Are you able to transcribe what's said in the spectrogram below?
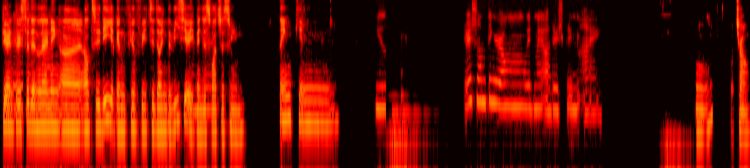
If you're interested in learning uh, L2D, you can feel free to join the VC or you can just watch the stream. Thank you. You. There's something wrong with my other screen eye. Hmm, What's wrong?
